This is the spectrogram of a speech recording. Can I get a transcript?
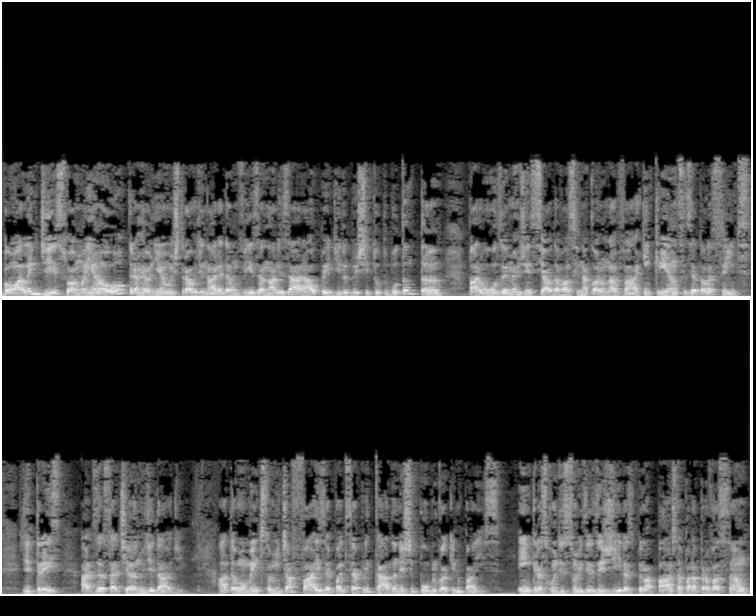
Bom, além disso, amanhã outra reunião extraordinária da Anvisa analisará o pedido do Instituto Butantan para o uso emergencial da vacina Coronavac em crianças e adolescentes de 3 a 17 anos de idade. Até o momento, somente a Pfizer pode ser aplicada neste público aqui no país. Entre as condições exigidas pela pasta para aprovação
